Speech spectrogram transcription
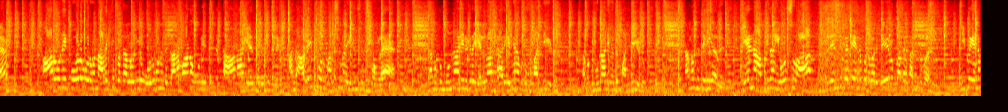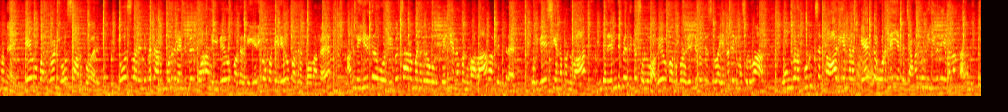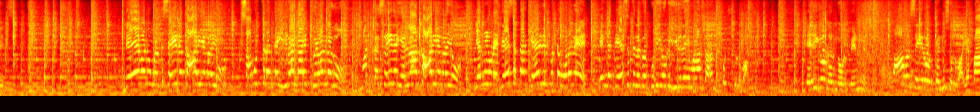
ஆரோனை போல ஒருவன் அழைக்கப்பட்டாலொழிய ஒருவன் இந்த கனமான ஊழியத்துக்கு தானா ஏற்படுத்துதில்லை அந்த அழைப்பு ஒரு மனசு மேல இருந்துச்சு வச்சுக்கோங்களேன். நமக்கு முன்னாடி இருக்கிற எல்லா காரியமே நமக்கு மண்டியிடும். நமக்கு முன்னாடி வந்து மண்டியிடும். நமக்கு தெரியாது. ஏன்னா அப்படிதான் யோசுவா ரெண்டு பேர்த்த என்ன பண்ணுவாரு? வேவு பார்க்கறதுக்கு அனுப்புவார். இப்ப என்ன வேவு பார்க்கறதுக்கு எரிகோ கோட்டை வேவு பார்க்கறதுக்கு போவாங்க. அங்க இருக்கிற ஒரு விபச்சாரம் பண்ணுகிற ஒரு பெண் என்ன பண்ணுவா? ராகா பெண்கிற ஒரு வேசி என்ன பண்ணுவா? இந்த ரெண்டு பேர்த்துக்கிட்ட சொல்லுவா. வேவு பார்க்க போற ரெண்டு பேர்த்துல சொல்லுவா. என்ன தெரியுமா சொல்லுவா? உங்களை குறிச்ச காரியங்களை கேட்ட உடனே எங்க ஜனங்களோட இருதயம் எல்லாம் கலந்து போயிடுச்சு. தேவன் உங்களுக்கு செய்த காரியங்களையும் சமுத்திரத்தை இரண்டாய் பிளந்ததும் மற்ற செய்த எல்லா காரியங்களையும் எங்களுடைய தேசத்தார் கேள்விப்பட்ட உடனே எங்க தேசத்தில் இருக்கிற குடிகளுடைய இருதயமெல்லாம் கறந்து போச்சு சொல்லுவா. எரிகோல இருந்த ஒரு பெண்ணு பாவம் செய்யற ஒரு பெண்ணு சொல்லுவா எப்பா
